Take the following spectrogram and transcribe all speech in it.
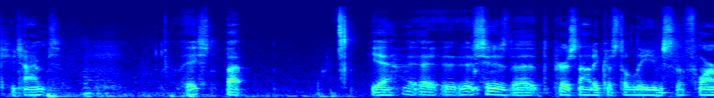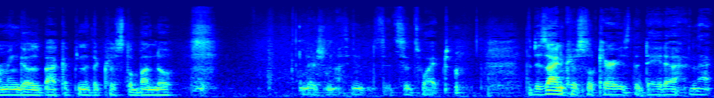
a few times, at least, but yeah, as soon as the, the personality crystal leaves the form and goes back up into the crystal bundle, there's nothing. It's it's wiped. The design crystal carries the data, and that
